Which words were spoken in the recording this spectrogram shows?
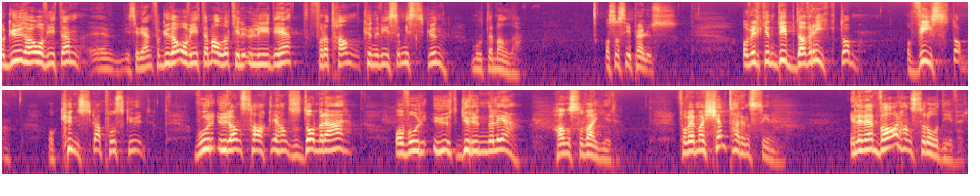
For Gud har overgitt dem eh, vi sier igjen, for Gud har overgitt dem alle til ulydighet for at han kunne vise miskunn mot dem alle. Og så sier Paulus Og hvilken dybde av rikdom og visdom og kunnskap hos Gud. Hvor uransakelig hans dommer er, og hvor utgrunnelige hans veier. For hvem har kjent Herren sin? Eller hvem var hans rådgiver?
